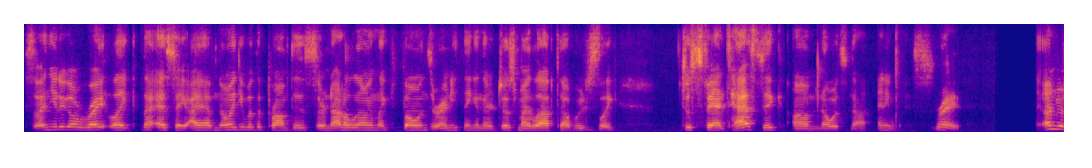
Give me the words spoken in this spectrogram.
so I need to go write like the essay. I have no idea what the prompt is. They're not allowing like phones or anything, and they're just my laptop, which is like just fantastic. Um, no, it's not. Anyways, Right. under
